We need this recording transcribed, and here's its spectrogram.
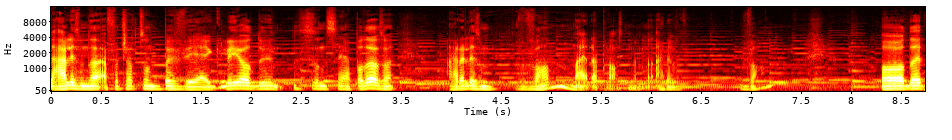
Det er liksom, det er fortsatt sånn bevegelig, og du sånn ser på det, og så er det liksom vann? Nei, det er platinum, er det vann? Og det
